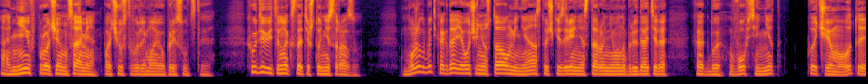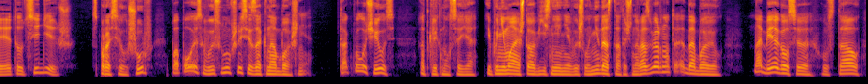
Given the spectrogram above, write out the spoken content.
Они, впрочем, сами почувствовали мое присутствие. Удивительно, кстати, что не сразу. Может быть, когда я очень устал, меня, с точки зрения стороннего наблюдателя, как бы вовсе нет. «Почему ты тут сидишь?» — спросил Шурф, по пояс высунувшись из окна башни. «Так получилось», — откликнулся я, и, понимая, что объяснение вышло недостаточно развернутое, добавил. «Набегался, устал.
